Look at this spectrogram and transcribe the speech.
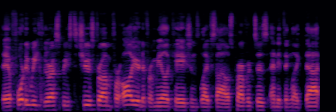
They have 40 weekly recipes to choose from for all your different meal occasions, lifestyles, preferences, anything like that.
